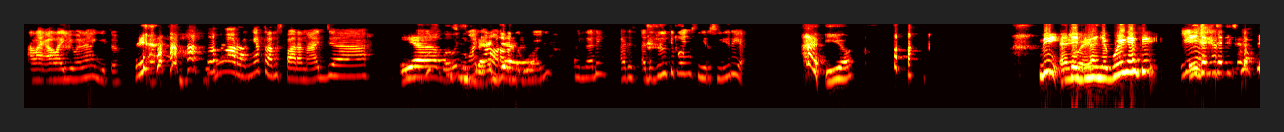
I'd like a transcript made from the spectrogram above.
Alay-alay gimana gitu. Iya. Gue orangnya transparan aja. Iya, Gue semuanya orang keduanya. Eh, enggak deh. Ada, ada juga kita yang sendiri-sendiri ya. Iya. Nih Anyway. jadi nanya gue gak sih? Iya, jadi jadi jadi.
